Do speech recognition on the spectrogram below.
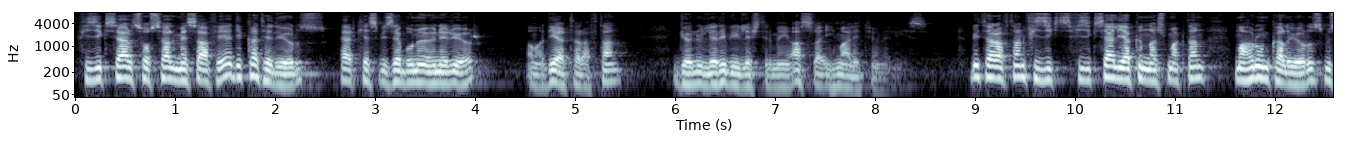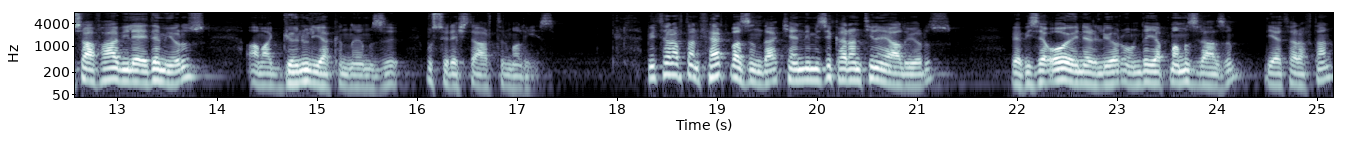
fiziksel, sosyal mesafeye dikkat ediyoruz. Herkes bize bunu öneriyor. Ama diğer taraftan gönülleri birleştirmeyi asla ihmal etmemeliyiz. Bir taraftan fizik, fiziksel yakınlaşmaktan mahrum kalıyoruz, müsafaha bile edemiyoruz ama gönül yakınlığımızı bu süreçte artırmalıyız. Bir taraftan fert bazında kendimizi karantinaya alıyoruz ve bize o öneriliyor, onu da yapmamız lazım. Diğer taraftan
